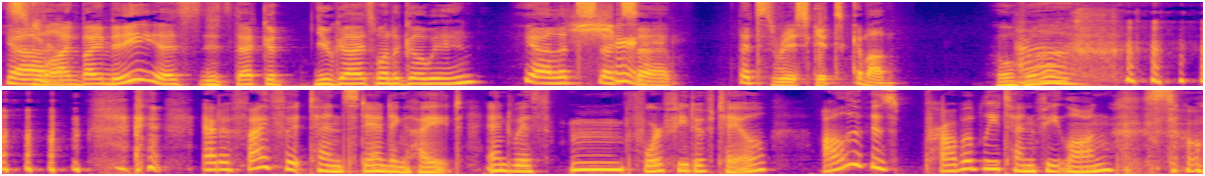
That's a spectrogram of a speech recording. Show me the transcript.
Yeah. Fine by me. Is, is that good? You guys want to go in? Yeah. Let's let's uh, let's risk it. Come on. All right. At a five foot ten standing height and with mm, four feet of tail, Olive is probably ten feet long. So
